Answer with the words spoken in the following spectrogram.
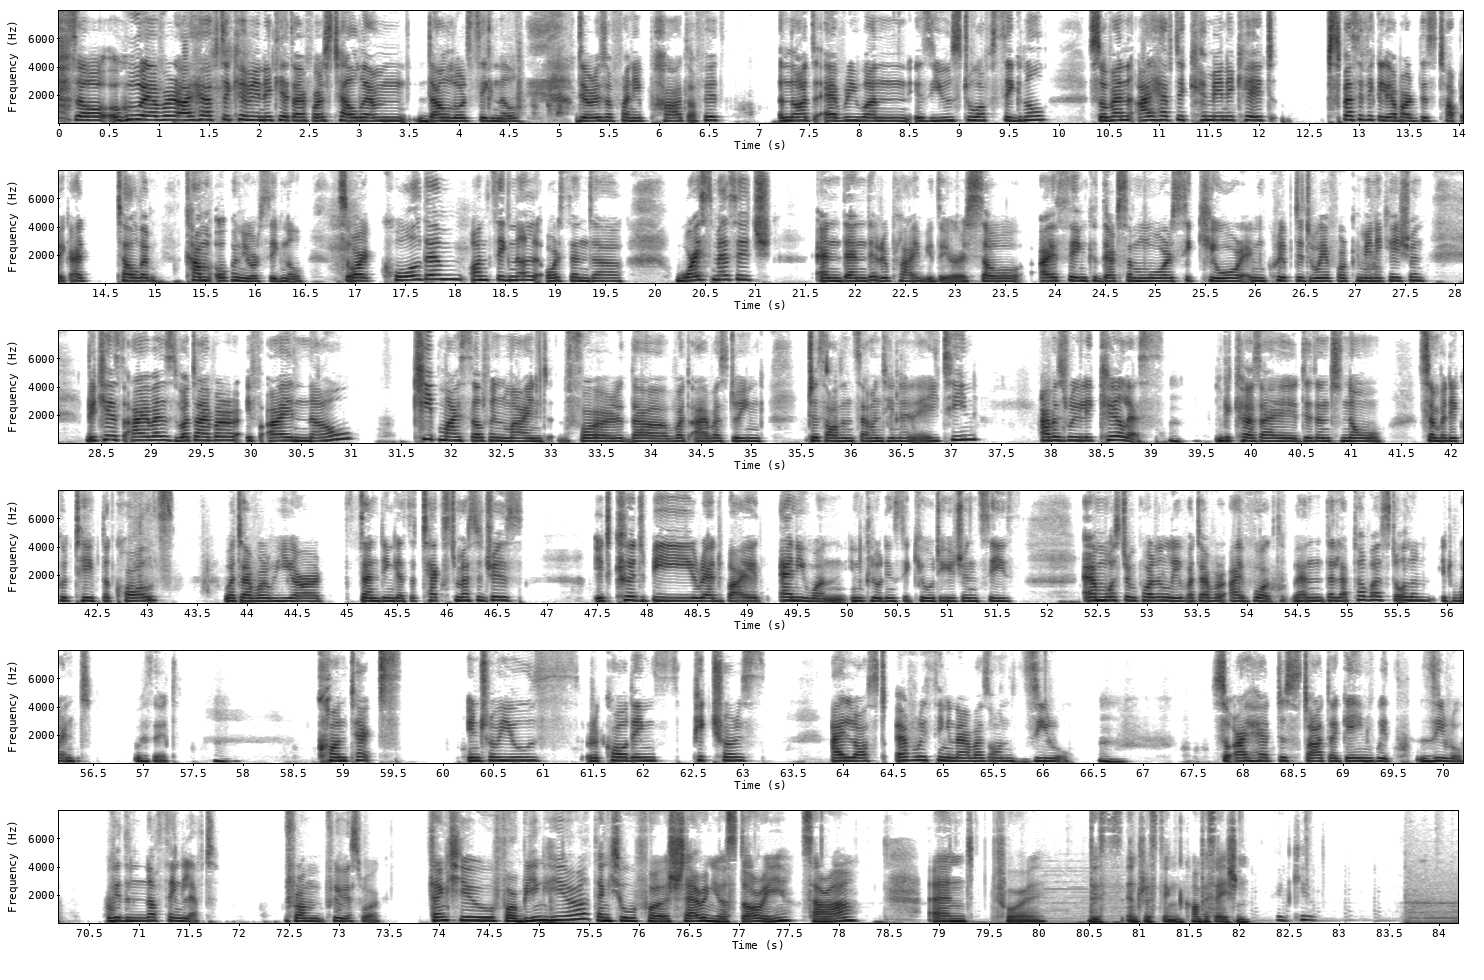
so whoever I have to communicate, I first tell them download Signal. There is a funny part of it. Not everyone is used to of Signal. So when I have to communicate specifically about this topic, I tell them, come open your signal. So I call them on signal or send a voice message and then they reply me there. So I think that's a more secure, encrypted way for communication because I was whatever, if I now keep myself in mind for the, what I was doing 2017 and 18, I was really careless mm-hmm. because I didn't know somebody could tape the calls whatever we are sending as a text messages. It could be read by anyone, including security agencies. and most importantly, whatever I've worked, when the laptop was stolen, it went with it. Mm. Contacts, interviews, recordings, pictures. I lost everything and I was on zero. Mm. So I had to start again with zero, with nothing left from previous work. Thank you for being here. Thank you for sharing your story, Sarah, and for this interesting conversation. Thank you.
